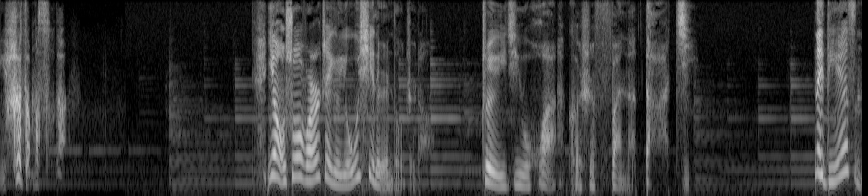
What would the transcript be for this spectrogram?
你是怎么死的？”要说玩这个游戏的人都知道，这一句话可是犯了大忌。那碟子呢，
